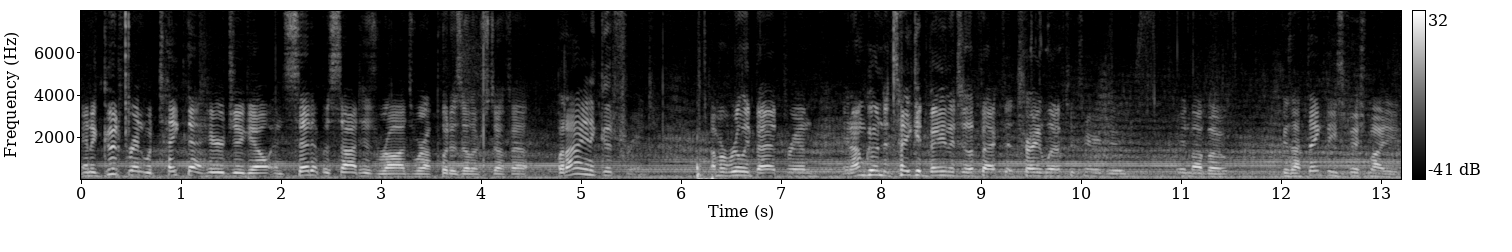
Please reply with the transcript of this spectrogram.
and a good friend would take that hair jig out and set it beside his rods where I put his other stuff at. But I ain't a good friend. I'm a really bad friend, and I'm going to take advantage of the fact that Trey left his hair jig in my boat, because I think these fish might eat it.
